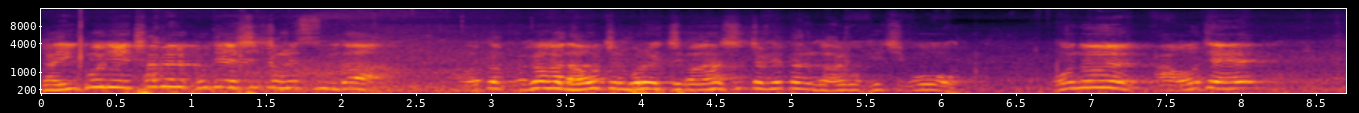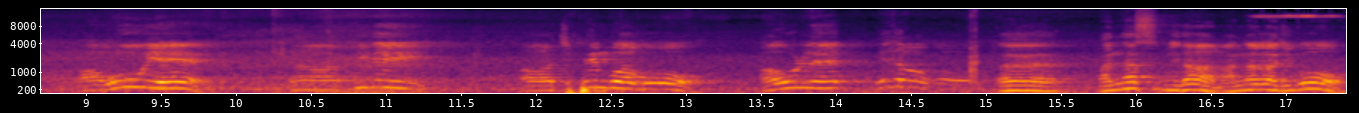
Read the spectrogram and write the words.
자, 인권위 차별 구제에 신청을 했습니다. 어, 어떤 결과가 나올지는 모르겠지만 신청했다는 거 알고 계시고 오늘 아, 어제 아, 오후에 어, 디데이 어, 집행부하고 아울렛 회장하고 에, 만났습니다. 만나가지고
